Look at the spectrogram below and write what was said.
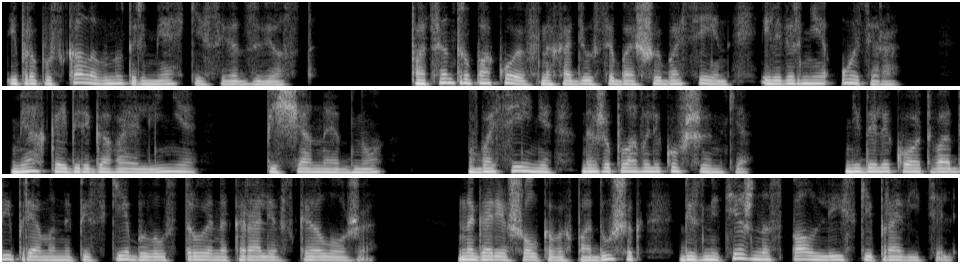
и пропускала внутрь мягкий свет звезд. По центру покоев находился большой бассейн, или вернее озеро, мягкая береговая линия, песчаное дно. В бассейне даже плавали кувшинки. Недалеко от воды, прямо на песке, было устроено королевское ложе. На горе шелковых подушек безмятежно спал лийский правитель.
